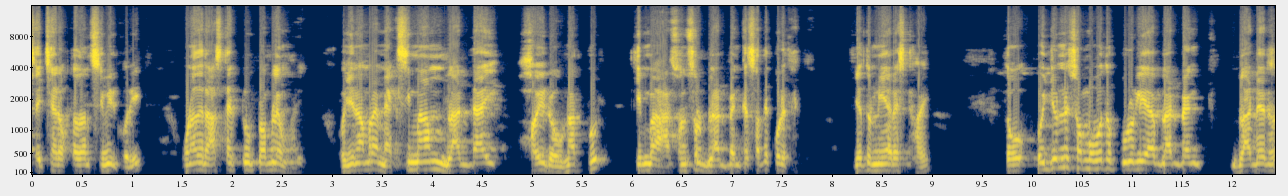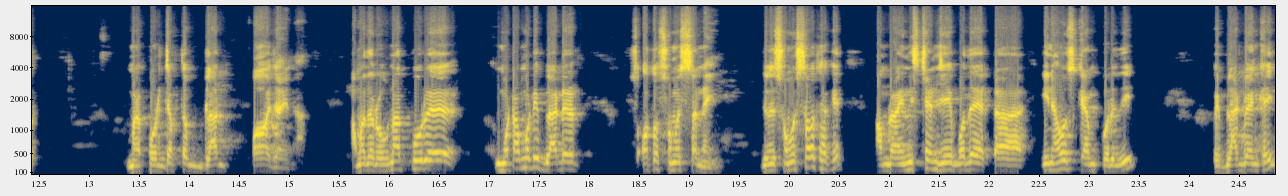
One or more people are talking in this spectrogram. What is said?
স্বেচ্ছায় রক্তদান শিবির করি ওনাদের রাস্তা একটু প্রবলেম হয়। ওই জন্য আমরা ম্যাক্সিমাম ব্লাড ডাই হয় রঘুনাথপুর। কিংবা আসানসোল ব্লাড ব্যাংকের সাথে করে থাকি যেহেতু নিয়ারেস্ট হয়। তো ওই জন্য সম্ভবত পুরুলিয়া ব্লাড ব্যাংক ব্লাডের মানে পর্যাপ্ত ব্লাড পাওয়া যায় না। আমাদের রঘুনাথপুরে মোটামুটি ব্লাডের অত সমস্যা নেই। যদি সমস্যাও থাকে আমরা ইনস্ট্যান্ট যে পদে একটা ইনহাউস ক্যাম্প করে দিই ওই ব্লাড ব্যাংকেই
